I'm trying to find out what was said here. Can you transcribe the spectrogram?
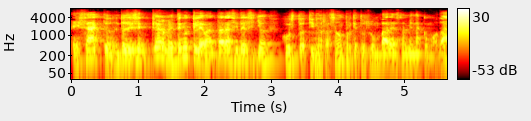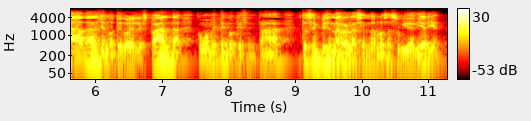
Exacto, entonces dicen, claro, me tengo que levantar así del sillón, justo tienes razón, porque tus lumbares están bien acomodadas, ya no te duele la espalda, cómo me tengo que sentar, entonces empiezan a relacionarlos a su vida diaria.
